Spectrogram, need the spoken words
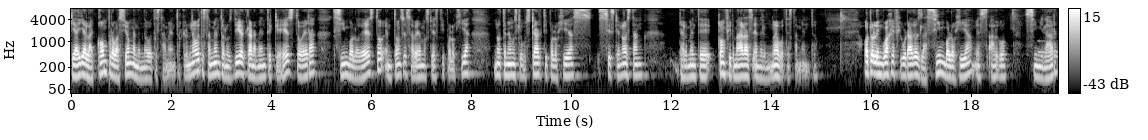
que haya la comprobación en el Nuevo Testamento, que el Nuevo Testamento nos diga claramente que esto era símbolo de esto, entonces sabemos que es tipología. No tenemos que buscar tipologías si es que no están realmente confirmadas en el Nuevo Testamento. Otro lenguaje figurado es la simbología, es algo similar,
